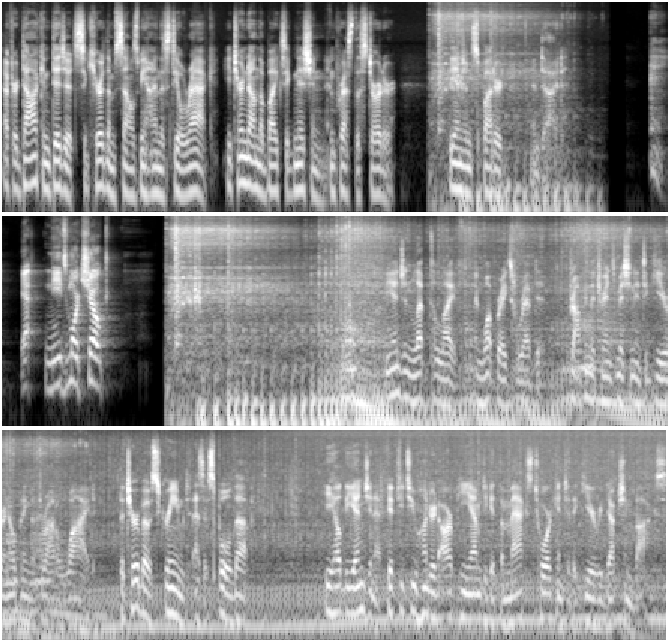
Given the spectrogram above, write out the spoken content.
After Doc and Digit secured themselves behind the steel rack, he turned on the bike's ignition and pressed the starter. The engine sputtered and died. Yeah, needs more choke. The engine leapt to life, and What Brakes revved it, dropping the transmission into gear and opening the throttle wide. The turbo screamed as it spooled up. He held the engine at 5200 RPM to get the max torque into the gear reduction box.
